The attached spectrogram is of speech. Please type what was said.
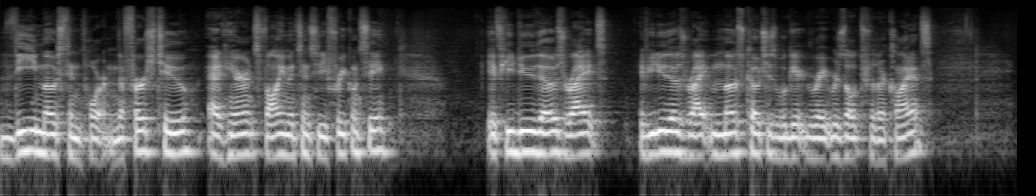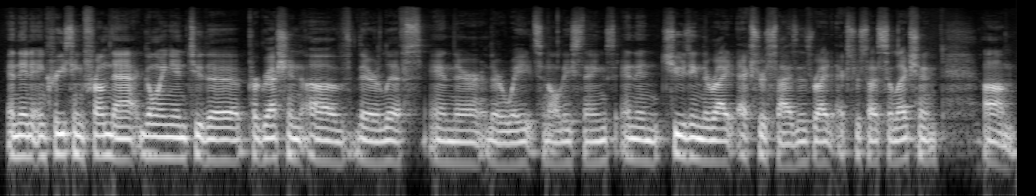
the most important. The first two, adherence, volume, intensity, frequency. If you do those right, if you do those right, most coaches will get great results for their clients. And then increasing from that, going into the progression of their lifts and their their weights and all these things, and then choosing the right exercises, right exercise selection. Um,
